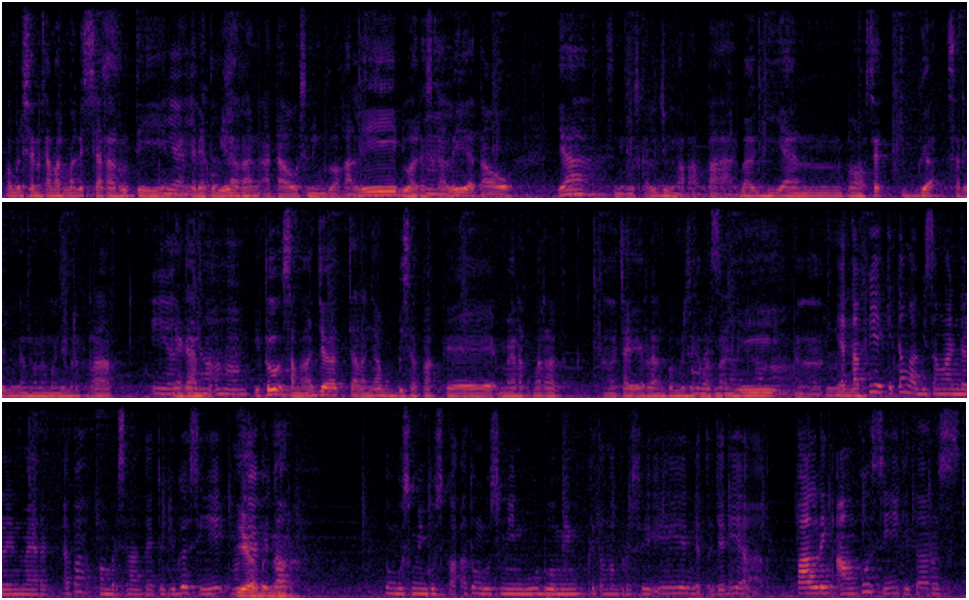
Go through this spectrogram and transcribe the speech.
pembersihan kamar mandi secara rutin Iya, yang iya, tadi aku betul. bilang kan atau seminggu dua kali dua hari sekali atau ya seminggu sekali juga nggak apa-apa bagian kloset juga sering nama-namanya berkerak Iya ya kan heeh. itu sama aja caranya bisa pakai merek-merek eh, cairan pembersih kamar mandi heeh. eh, Ya tapi ya kita nggak bisa ngandelin merek apa pembersih lantai itu juga sih. iya Maksudnya kita benar tunggu seminggu sekali, tunggu seminggu dua minggu kita nggak bersihin gitu. Jadi ya paling ampuh sih kita harus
